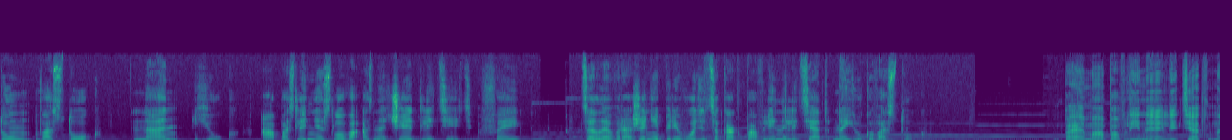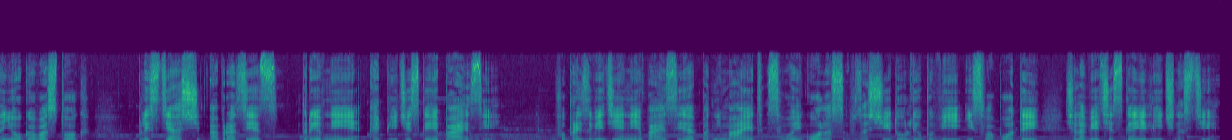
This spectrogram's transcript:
Тун – восток, Нань – юг, а последнее слово означает лететь – фэй. Целое выражение переводится как «павлины летят на юго-восток». Поэма «Павлины летят на юго-восток» – блестящий образец древней эпической поэзии. В произведении поэзия поднимает свой голос в защиту любви и свободы человеческой личности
